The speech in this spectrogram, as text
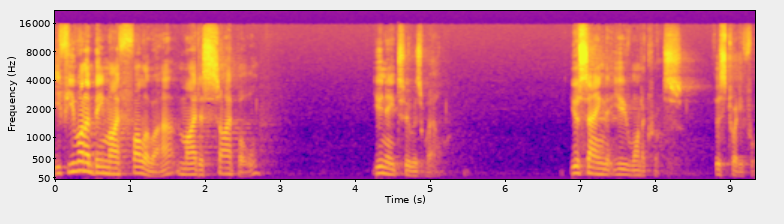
if you want to be my follower, my disciple, you need to as well. You're saying that you want a cross. Verse 24.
